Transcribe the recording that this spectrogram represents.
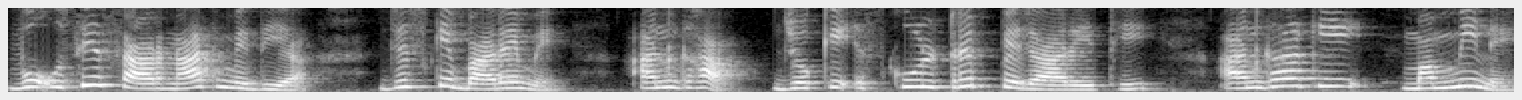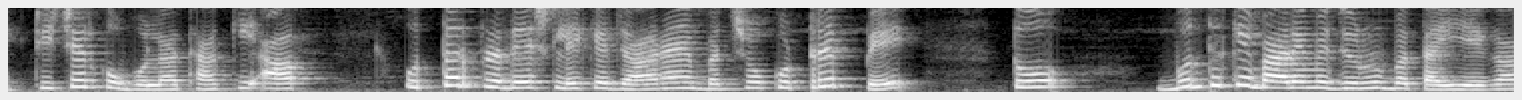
वो उसी सारनाथ में दिया, जिसके बारे में अनघा, जो कि स्कूल ट्रिप पे जा रही थी, अनघा की मम्मी ने टीचर को बोला था कि आप उत्तर प्रदेश लेके जा रहे हैं बच्चों को ट्रिप पे तो बुद्ध के बारे में ज़रूर बताइएगा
